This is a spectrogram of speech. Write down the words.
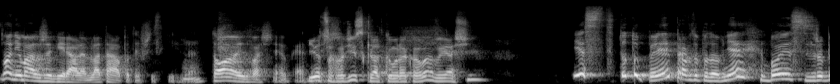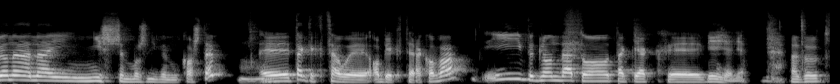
no niemalże wiralem, latała po tych wszystkich. Mhm. To jest właśnie okay. I o co chodzi z klatką Rakowa? Wyjaśnij. Jest do dupy prawdopodobnie, bo jest zrobiona najniższym możliwym kosztem, Mhm. e, tak jak cały obiekt Rakowa i wygląda to tak jak e, więzienie. Ale to to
